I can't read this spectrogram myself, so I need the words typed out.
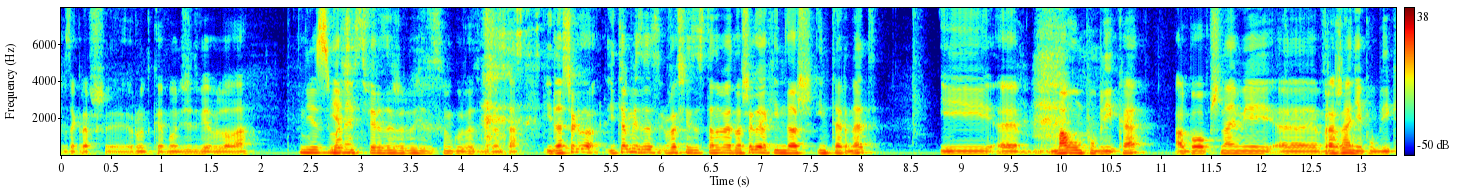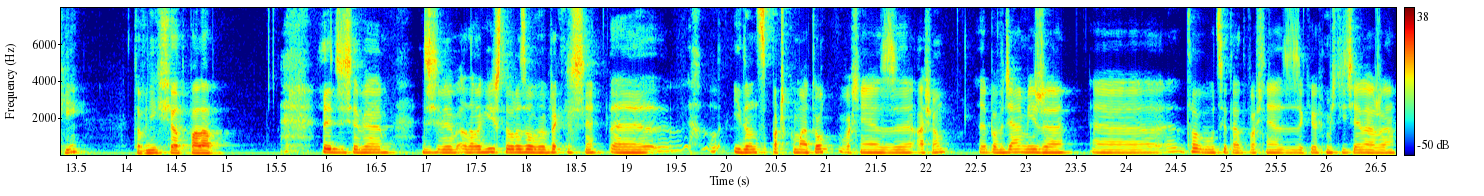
yy, zagrawszy rundkę bądź dwie w Lola. Jest Ja ci stwierdzę, że ludzie to są kurwa zwierzęta. I dlaczego, i to mnie właśnie zastanawia, dlaczego jak im dasz internet i e, małą publikę, albo przynajmniej e, wrażenie publiki, to w nich się odpala dzisiaj miałem, dzisiaj miałem analogiczną rozmowę praktycznie. E, idąc z paczkomatu właśnie z Asią, e, powiedziała mi, że e, to był cytat właśnie z jakiegoś myśliciela, że,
